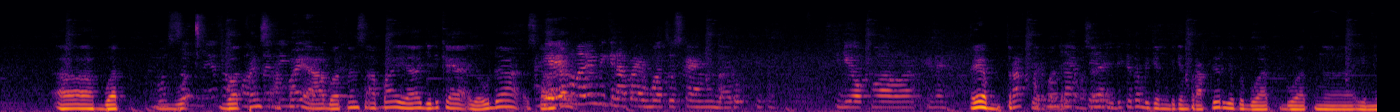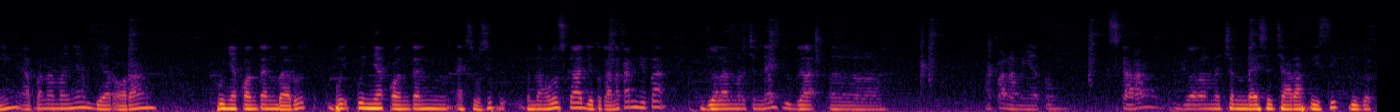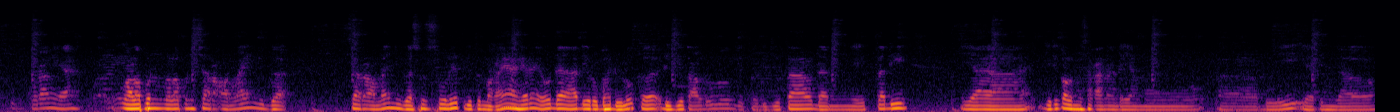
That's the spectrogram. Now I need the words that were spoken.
eh buat buat ya, buat fans apa ya gitu. buat fans apa ya jadi kayak ya udah sekarang akhirnya kan kemarin bikin apa yang buat terus kayak yang baru gitu video call gitu ya. Iya traktir Akun tadi ya, traktir. maksudnya jadi kita bikin bikin traktir gitu buat buat nge ini apa namanya biar orang punya konten baru pu- punya konten eksklusif tentang Luska gitu. Karena kan kita jualan merchandise juga eh, apa namanya tuh sekarang jualan merchandise secara fisik juga kurang ya. Walaupun walaupun secara online juga secara online juga sulit gitu. Makanya akhirnya ya udah dirubah dulu ke digital dulu gitu digital. Dan ya itu tadi ya jadi kalau misalkan ada yang mau eh, beli ya tinggal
